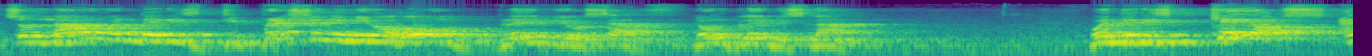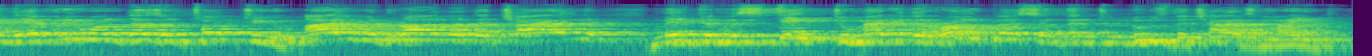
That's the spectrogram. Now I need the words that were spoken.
So now when there is depression in your home, blame yourself. Don't blame Islam. When there is chaos and everyone doesn't talk to you, I would rather the child make a mistake to marry the wrong person than to lose the child's mind.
